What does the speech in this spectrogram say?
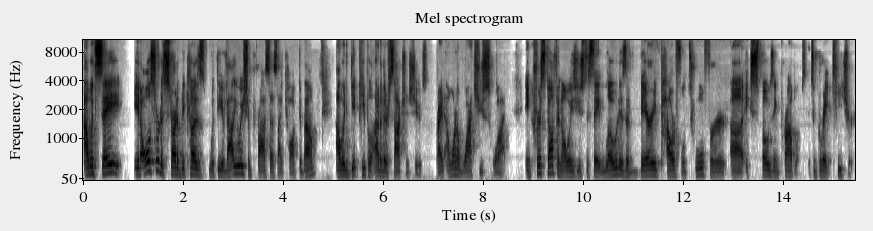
I would say it all sort of started because with the evaluation process I talked about, I would get people out of their socks and shoes, right? I want to watch you squat. And Chris Duffin always used to say, load is a very powerful tool for uh, exposing problems. It's a great teacher.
